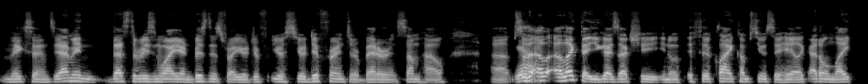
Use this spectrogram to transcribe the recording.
Makes sense. Yeah. I mean, that's the reason why you're in business, right? You're, diff- you're, you're different or better in somehow. Uh, so, yeah. I, I, like that you guys actually, you know, if, if the client comes to you and say, hey, like, I don't like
